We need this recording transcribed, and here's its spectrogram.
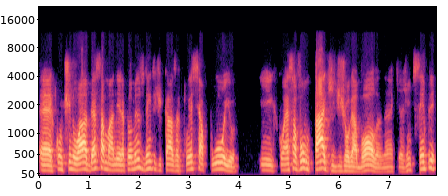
é, continuar dessa maneira, pelo menos dentro de casa, com esse apoio e com essa vontade de jogar bola, né, que a gente sempre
